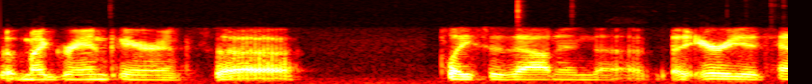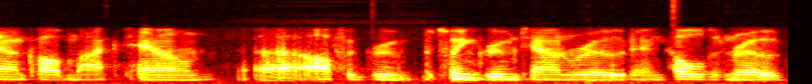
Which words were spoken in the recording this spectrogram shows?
of my grandparents' uh, places out in uh, an area of town called Mocktown, uh, off of Groom, between Groomtown Road and Holden Road.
